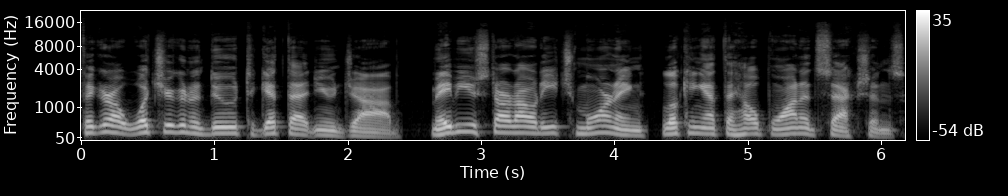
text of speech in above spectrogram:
Figure out what you're going to do to get that new job. Maybe you start out each morning looking at the help wanted sections,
